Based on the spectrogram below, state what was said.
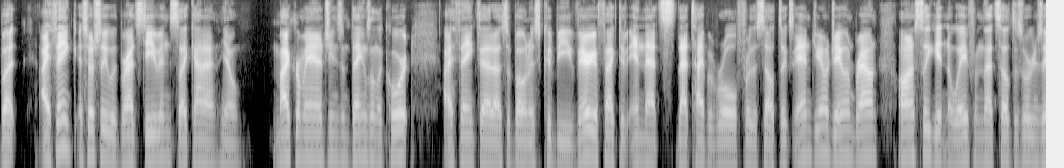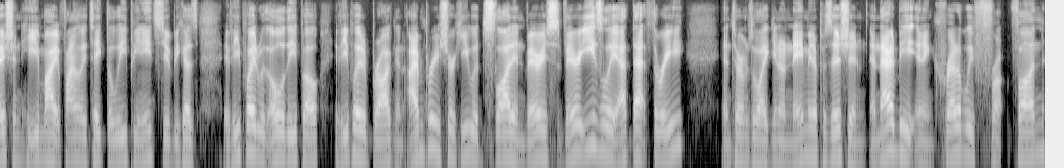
But I think, especially with Brad Stevens, like kind of you know micromanaging some things on the court, I think that uh, Sabonis could be very effective in that that type of role for the Celtics. And you know, Jaylen Brown, honestly, getting away from that Celtics organization, he might finally take the leap he needs to because if he played with Oladipo, if he played with Brogdon, I'm pretty sure he would slot in very very easily at that three in terms of like you know naming a position, and that would be an incredibly fr- fun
